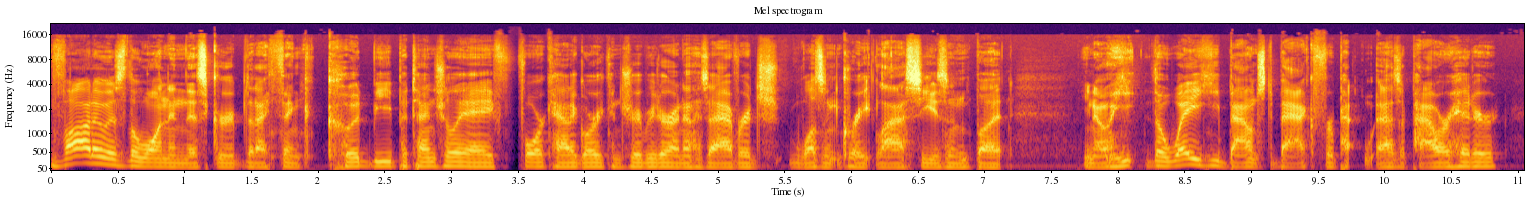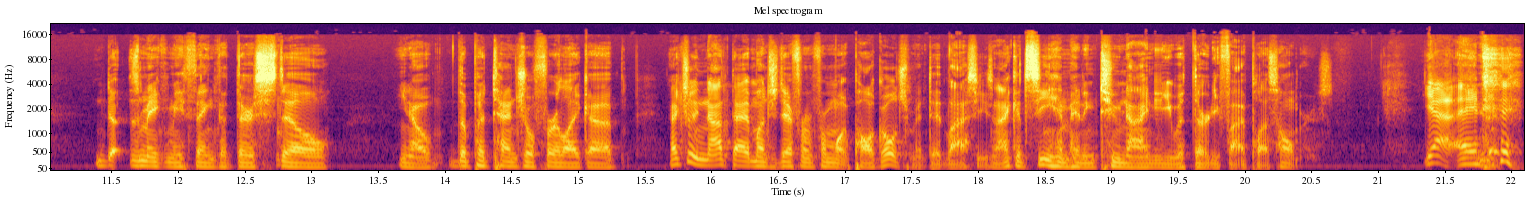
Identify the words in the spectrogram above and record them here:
Votto is the one in this group that I think could be potentially a four category contributor. I know his average wasn't great last season, but you know he the way he bounced back for as a power hitter does make me think that there's still you know the potential for like a actually not that much different from what Paul Goldschmidt did last season. I could see him hitting 290 with 35 plus homers. Yeah, and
